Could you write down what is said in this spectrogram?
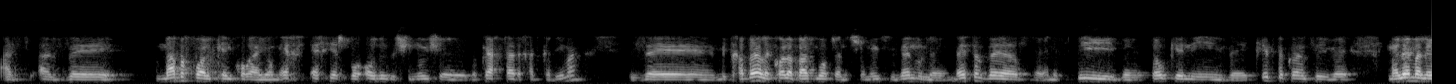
אז, אז uh, מה בפועל כן קורה היום? איך, איך יש פה עוד איזה שינוי שלוקח צעד אחד קדימה? זה מתחבר לכל הבאזוורד שאנחנו שומעים סביבנו, למטאוורס, ו-NFT, וטוקנים, וקריפטוקורנסי, ומלא מלא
